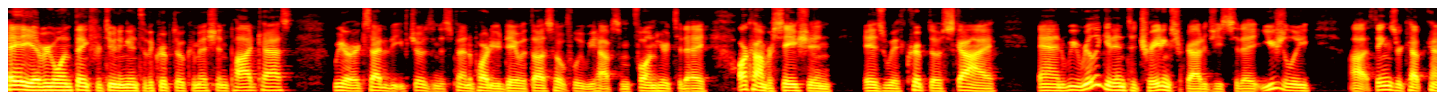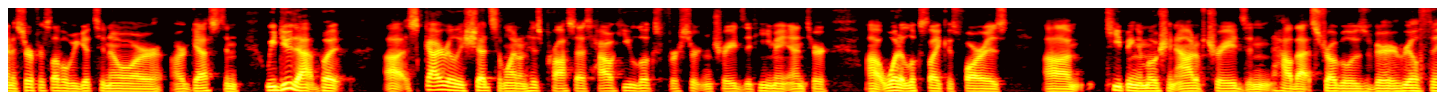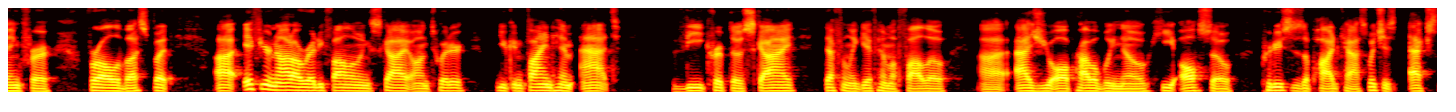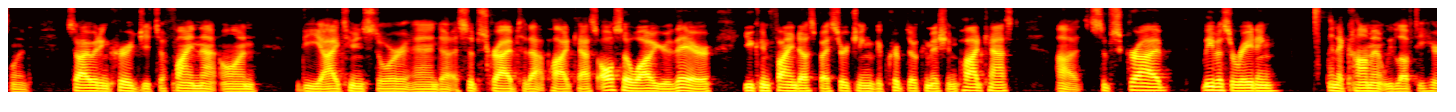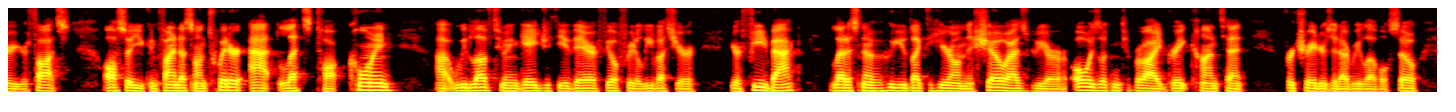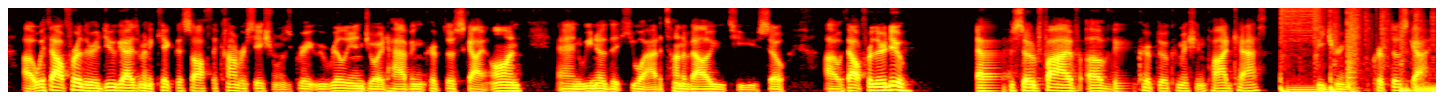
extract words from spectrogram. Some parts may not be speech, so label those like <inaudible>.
Hey, everyone. Thanks for tuning into the Crypto Commission podcast. We are excited that you've chosen to spend a part of your day with us. Hopefully, we have some fun here today. Our conversation is with Crypto Sky, and we really get into trading strategies today. Usually, uh, things are kept kind of surface level. We get to know our, our guests, and we do that. But uh, Sky really shed some light on his process, how he looks for certain trades that he may enter, uh, what it looks like as far as um, keeping emotion out of trades, and how that struggle is a very <laughs> real thing for for all of us. But uh, if you're not already following Sky on Twitter, you can find him at the Crypto Sky. Definitely give him a follow. Uh, as you all probably know, he also produces a podcast, which is excellent. So I would encourage you to find that on the iTunes store and uh, subscribe to that podcast. Also, while you're there, you can find us by searching the Crypto Commission podcast. Uh, subscribe, leave us a rating, and a comment. We'd love to hear your thoughts. Also, you can find us on Twitter at Let's Talk Coin. Uh, we'd love to engage with you there. Feel free to leave us your your feedback. Let us know who you'd like to hear on the show, as we are always looking to provide great content for traders at every level. So, uh, without further ado, guys, I'm going to kick this off. The conversation was great. We really enjoyed having Crypto Sky on, and we know that he will add a ton of value to you. So, uh, without further ado, episode five of the Crypto Commission podcast featuring Crypto Sky.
